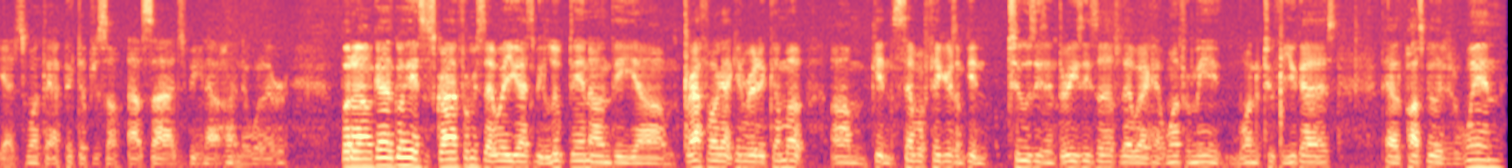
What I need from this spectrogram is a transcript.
yeah, just one thing I picked up just outside, just being out hunting or whatever. But um, guys, go ahead and subscribe for me so that way you guys can be looped in on the um, raffle I got getting ready to come up. Um, getting several figures. I'm getting twosies and threesies of, so that way I can have one for me, one or two for you guys to have the possibility to win.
